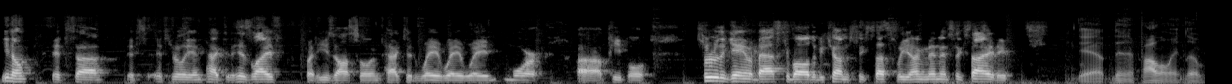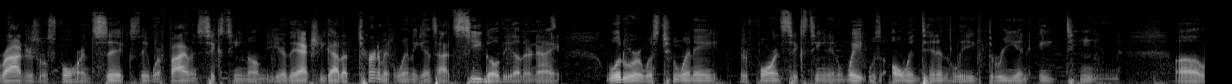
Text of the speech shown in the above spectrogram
you know, it's, uh, it's, it's really impacted his life, but he's also impacted way, way, way more, uh, people through the game of basketball to become successful young men in society. Yeah, then following the Rogers was four and six. They were five and sixteen on the year. They actually got a tournament win against Otsego the other night. Woodward was two and eight. They're four and sixteen, and Waite was zero and ten in the league, three and eighteen. Uh,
